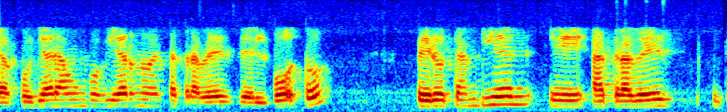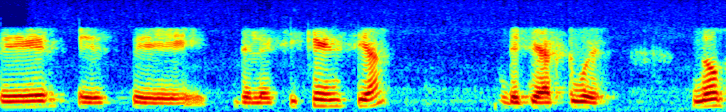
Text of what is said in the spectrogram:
apoyar a un gobierno es a través del voto, pero también a través de, este, de la exigencia de que actúe. No,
